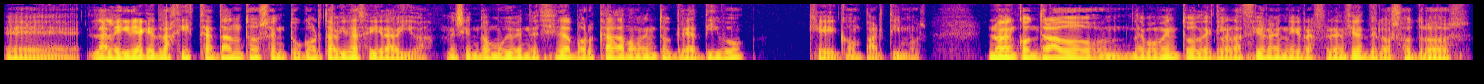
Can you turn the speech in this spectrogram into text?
Eh, la alegría que trajiste a tantos en tu corta vida seguirá viva. Me siento muy bendecida por cada momento creativo que compartimos. No he encontrado de momento declaraciones ni referencias de los otros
